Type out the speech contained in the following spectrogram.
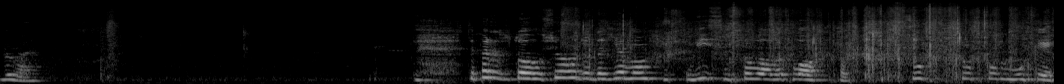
Збиваємо. Тепер до того всього додаємо 8 столових ложок суп, супу муки.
